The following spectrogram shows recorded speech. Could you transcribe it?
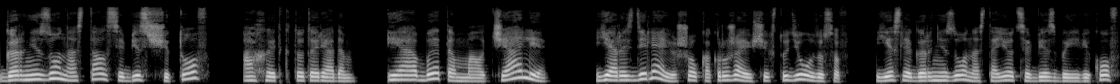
Гарнизон остался без щитов? Ахает кто-то рядом. И об этом молчали? Я разделяю шок окружающих студиозусов. Если гарнизон остается без боевиков,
